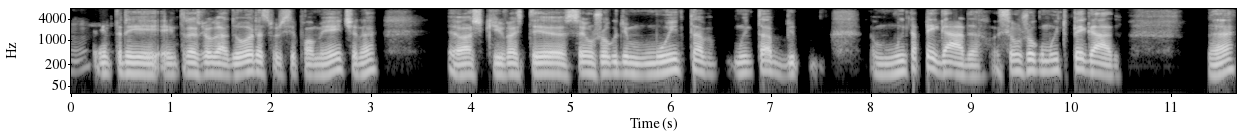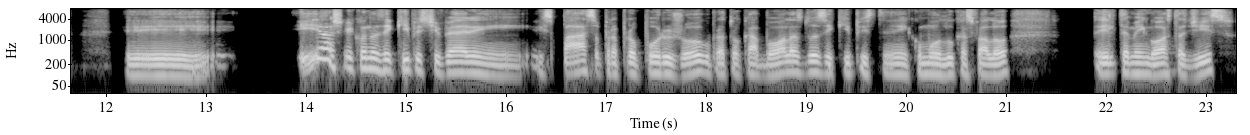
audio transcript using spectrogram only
uhum. entre, entre as jogadoras, principalmente, né? Eu acho que vai ter ser um jogo de muita, muita, muita pegada. Vai ser um jogo muito pegado, né? E, e acho que quando as equipes tiverem espaço para propor o jogo, para tocar bola, as duas equipes, como o Lucas falou, ele também gosta disso.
